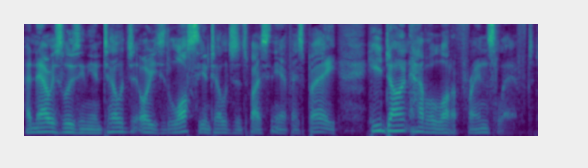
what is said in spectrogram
and now he's losing the intelligence, or he's lost the intelligence base in the FSB. He don't have a lot of friends left.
